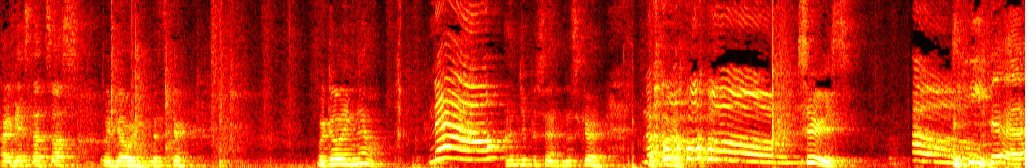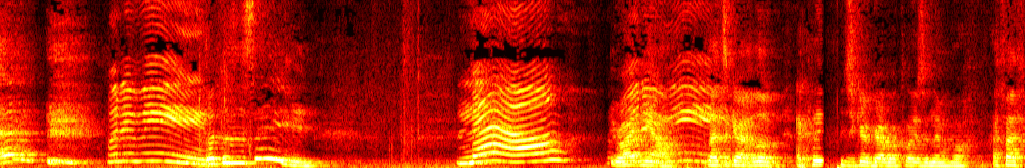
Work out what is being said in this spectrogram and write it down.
I guess that's us. We're going. Let's go. We're going now. Now? 100%. Let's go. No. Serious? no. yeah. What do you mean? What does it say? Now? Right What do you now. Let's go. Look, I clear. We just go grab our clothes and then we'll high five.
